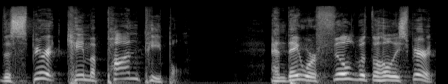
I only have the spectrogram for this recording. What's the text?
The Spirit came upon people and they were filled with the Holy Spirit,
